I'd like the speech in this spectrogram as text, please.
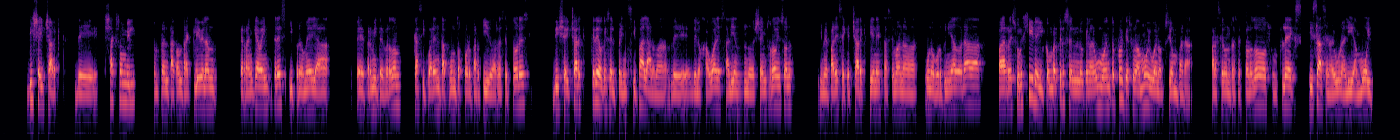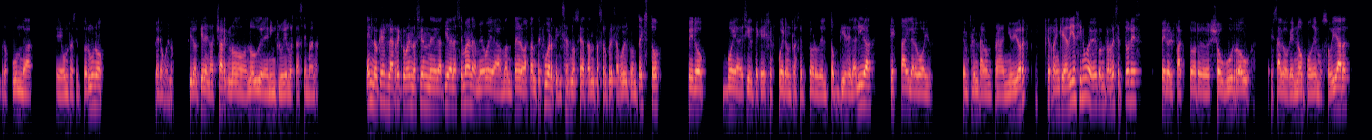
DJ Shark de Jacksonville, se enfrenta contra Cleveland, que rankea 23 y promedia, eh, permite, perdón, casi 40 puntos por partido a receptores. DJ Shark creo que es el principal arma de, los Jaguares saliendo de James Robinson y me parece que Shark tiene esta semana una oportunidad dorada para resurgir y convertirse en lo que en algún momento fue, que es una muy buena opción para, para ser un receptor 2, un flex, quizás en alguna liga muy profunda, eh, un receptor 1, pero bueno, si lo tienen a Shark, no, no duden en incluirlo esta semana. En lo que es la recomendación negativa de la semana, me voy a mantener bastante fuerte, quizás no sea tanta sorpresa por el contexto, pero voy a decirte que deje fuera un receptor del top 10 de la liga, que es Tyler Boyd. Se enfrenta contra New York, que rankea 19 contra receptores, pero el factor Joe Burrow es algo que no podemos obviar.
